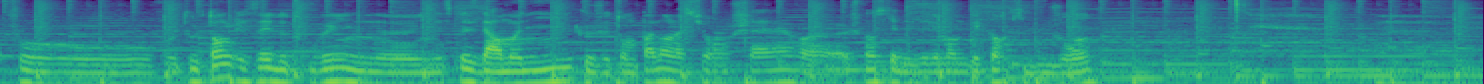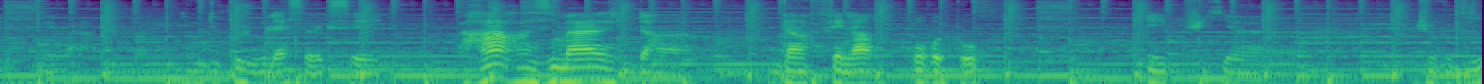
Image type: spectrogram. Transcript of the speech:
faut, faut, tout le temps que j'essaye de trouver une, espèce d'harmonie, que je tombe pas dans la surenchère. Euh, je pense qu'il y a des éléments de décor qui bougeront. Euh. Donc du coup je vous laisse avec ces rares images d'un félin au repos. Et puis, euh, je vous dis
